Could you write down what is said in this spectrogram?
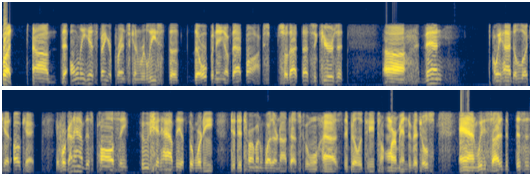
But um, the, only his fingerprints can release the the opening of that box, so that that secures it. Uh, then we had to look at okay, if we're going to have this policy, who should have the authority to determine whether or not that school has the ability to arm individuals? And we decided that this is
